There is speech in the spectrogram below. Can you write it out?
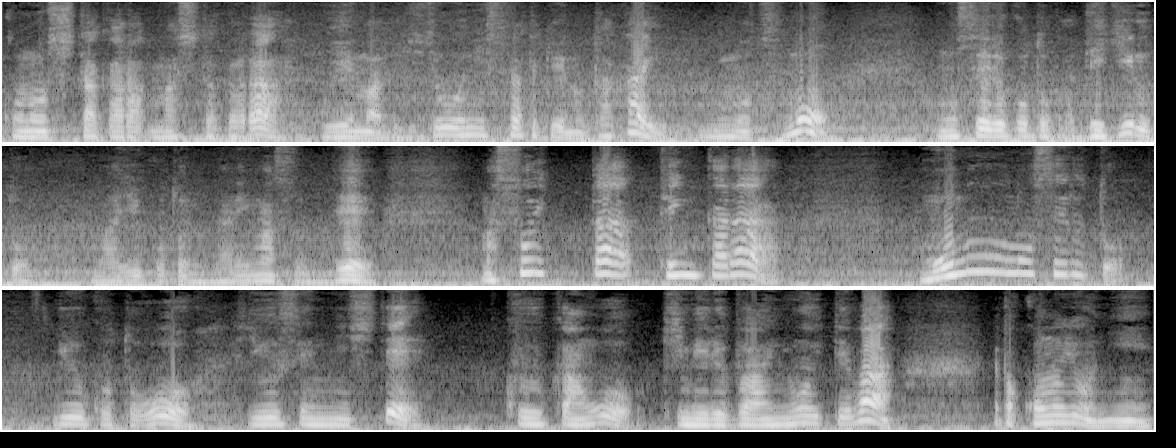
この下から、真下から上まで非常にスタテ系の高い荷物も乗せることができると、まあ、いうことになりますんで、まあ、そういった点から、物を乗せるということを優先にして空間を決める場合においては、やっぱこのように、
